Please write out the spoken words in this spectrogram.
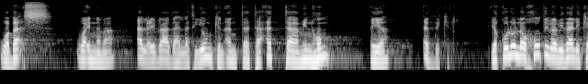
وبأس وإنما العبادة التي يمكن أن تتأتى منهم هي الذكر. يقولون لو خوطب بذلك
